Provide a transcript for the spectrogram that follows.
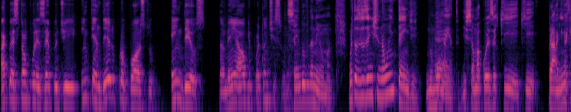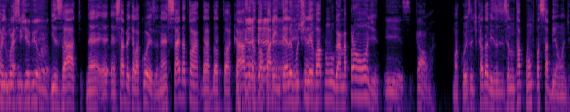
a questão, por exemplo, de entender o propósito em Deus também é algo importantíssimo. Né? Sem dúvida nenhuma. Muitas vezes a gente não entende no é. momento. Isso é uma coisa que, que Pra mim faz vai se revelando. Exato, né? É, é, sabe aquela coisa, né? Sai da tua, da, da tua casa, da tua parentela, eu vou te levar para um lugar, mas para onde? Isso, calma. Uma coisa de cada vez. Às vezes você não tá pronto para saber onde.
